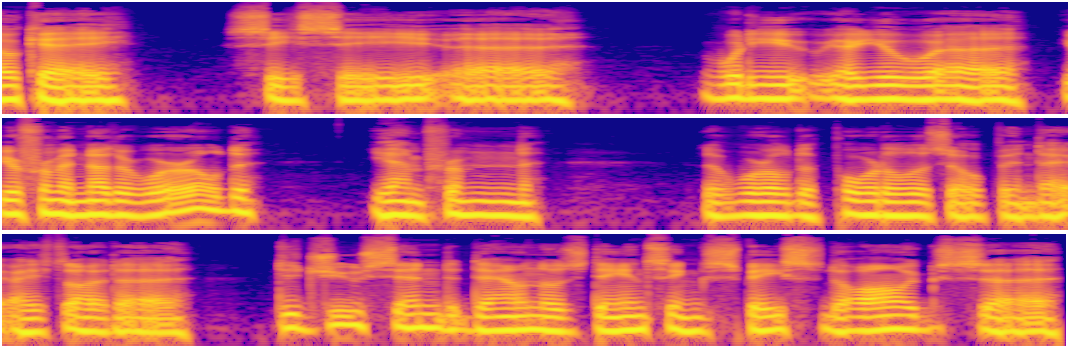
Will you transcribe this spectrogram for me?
Okay, CC. Uh, what are you? Are you? Uh, you're from another world? Yeah, I'm from the world of Portal is opened. I, I thought. Uh, did you send down those dancing space dogs? Uh,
